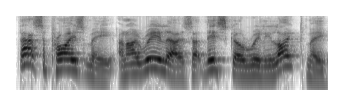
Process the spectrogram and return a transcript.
That surprised me, and I realised that this girl really liked me.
